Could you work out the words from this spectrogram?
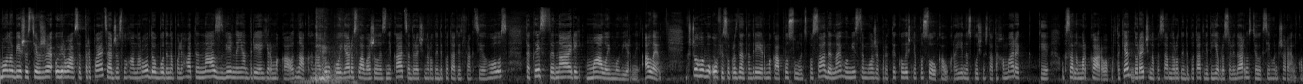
Монобільшості вже увірвався терпець, адже слуга народу буде наполягати на звільненні Андрія Єрмака. Однак, на думку Ярослава Железняка, це, до речі, народний депутат від фракції Голос, такий сценарій малоймовірний. Але якщо главу офісу президента Андрія Єрмака посунуть з посади, на його місце може прийти колишня посолка України в Сполучених Штатах Америки. Оксана Маркарова про таке, до речі, написав народний депутат від Євросолідарності Олексій Гончаренко.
